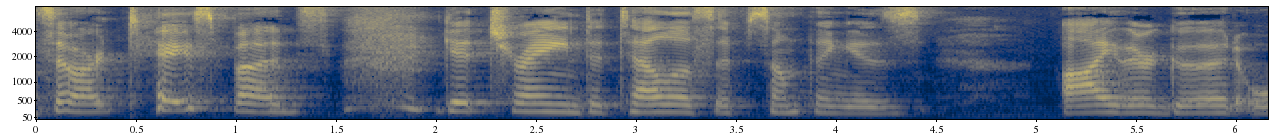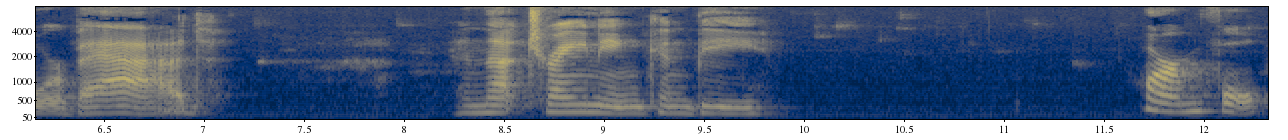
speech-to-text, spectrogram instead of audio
so our taste buds get trained to tell us if something is either good or bad. And that training can be harmful.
